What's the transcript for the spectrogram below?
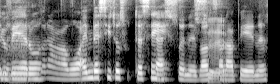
proprio vero. bravo. Hai investito su te Sì. stesso e ne è valsa Sì. la pena.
